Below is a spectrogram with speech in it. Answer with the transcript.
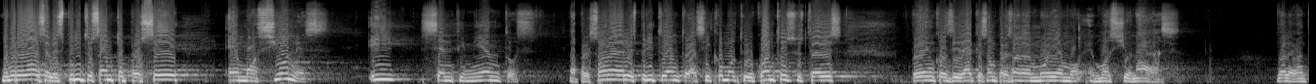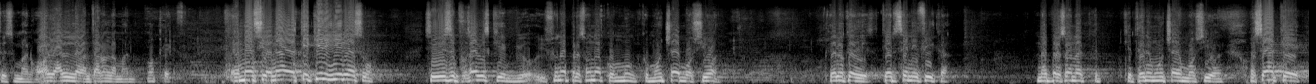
Número dos, el Espíritu Santo posee emociones y sentimientos. La persona del Espíritu Santo, así como tú, ¿cuántos de ustedes pueden considerar que son personas muy emocionadas? No levante su mano. Oh, ya le levantaron la mano. Ok. Emocionadas. ¿Qué quiere decir eso? Si dice, pues sabes que yo soy una persona con, mucha emoción. ¿Qué es lo que dice? ¿Qué significa? Una persona que, tiene mucha emoción. O sea que,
